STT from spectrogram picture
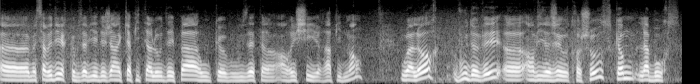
mais ça veut dire que vous aviez déjà un capital au départ ou que vous vous êtes enrichi rapidement, ou alors vous devez envisager autre chose comme la bourse.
